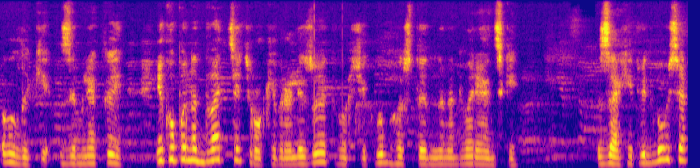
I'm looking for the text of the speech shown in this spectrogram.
Великі земляки, яку понад 20 років реалізує творчий клуб Гостинне на Дворянській. Захід відбувся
